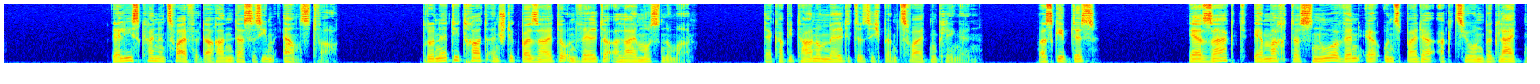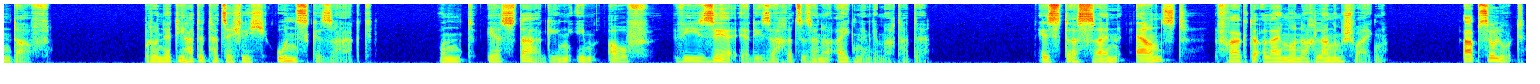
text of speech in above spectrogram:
Er ließ keinen Zweifel daran, dass es ihm ernst war. Brunetti trat ein Stück beiseite und wählte Alaimos Nummer. Der Capitano meldete sich beim zweiten Klingeln. Was gibt es? Er sagt, er macht das nur, wenn er uns bei der Aktion begleiten darf. Brunetti hatte tatsächlich uns gesagt. Und erst da ging ihm auf, wie sehr er die Sache zu seiner eigenen gemacht hatte. Ist das sein Ernst? fragte Alaimo nach langem Schweigen. Absolut.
